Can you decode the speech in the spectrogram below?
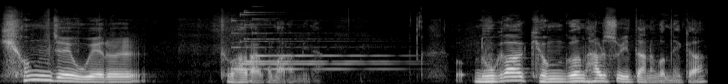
형제 우애를 더하라고 말합니다. 누가 경건할 수 있다는 겁니까?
